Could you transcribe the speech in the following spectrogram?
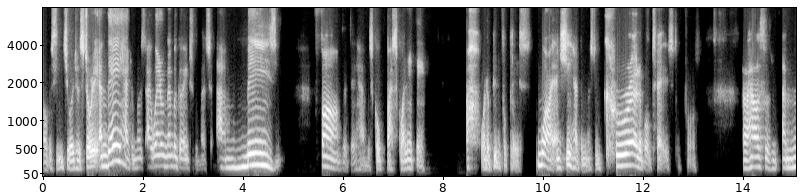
obviously enjoyed her story. And they had the most, I remember going to the most amazing farm that they have. It's called Pascualete. Ah, what a beautiful place. Why? And she had the most incredible taste, of course. Her house was, um,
